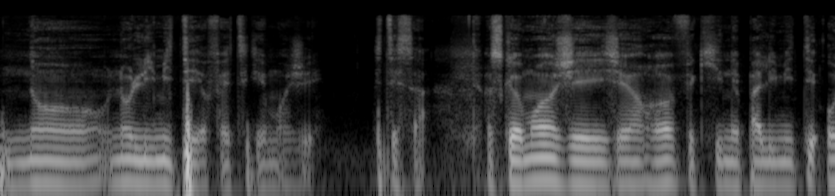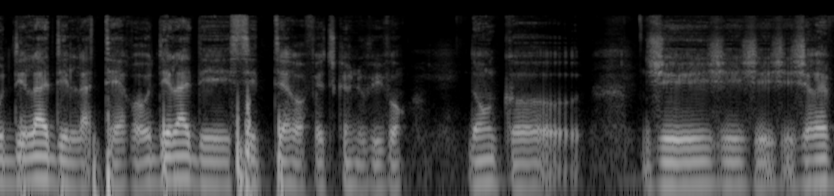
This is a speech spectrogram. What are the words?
non non limités en fait que moi j'ai. C'était ça. Parce que moi, j'ai un rêve qui n'est pas limité au-delà de la Terre, au-delà de cette Terre, en fait, que nous vivons. Donc, euh, je rêve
